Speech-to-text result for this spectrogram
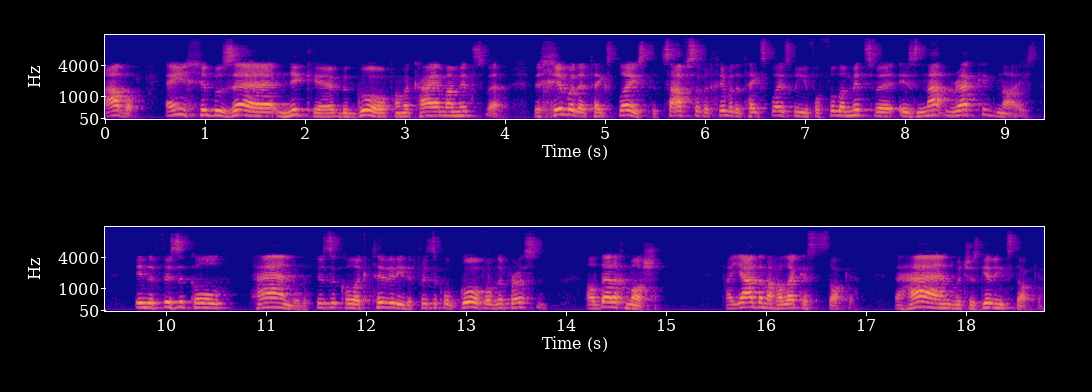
Avo, ein chibur zeh niker beguf hamakayam mitzvah. The chibur that takes place, the tzapsa v'chibur that takes place when you fulfill a mitzvah is not recognized in the physical hand or the physical activity, the physical guf of the person. Al derech moshe. Hayad machalekes tzedakah. The hand which is giving tzedakah.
